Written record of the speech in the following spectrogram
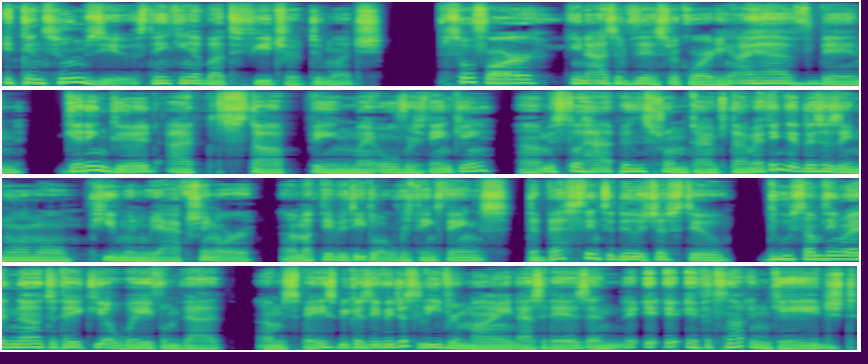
it consumes you thinking about the future too much. So far, you know, as of this recording, I have been getting good at stopping my overthinking. Um, it still happens from time to time. I think this is a normal human reaction or um, activity to overthink things. The best thing to do is just to do something right now to take you away from that um, space. Because if you just leave your mind as it is, and if it's not engaged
